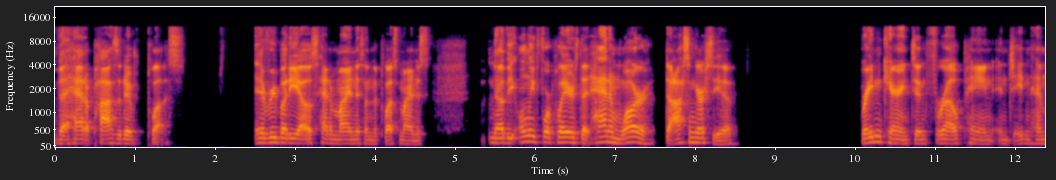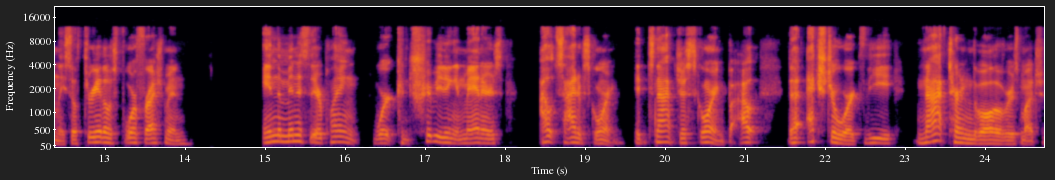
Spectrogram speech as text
that had a positive plus. Everybody else had a minus on the plus minus. Now, the only four players that had him were Dawson Garcia, Braden Carrington, Pharrel Payne, and Jaden Henley. So three of those four freshmen in the minutes they were playing were contributing in manners outside of scoring. It's not just scoring, but out the extra work, the not turning the ball over as much,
